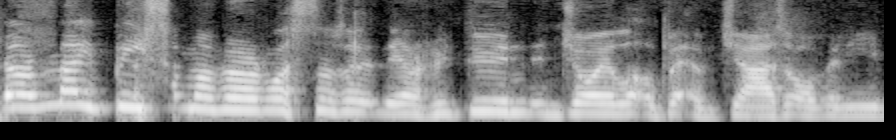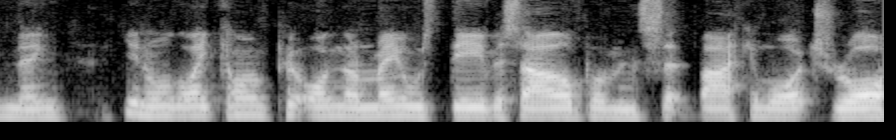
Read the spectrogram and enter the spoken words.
There might be some of our listeners out there who do enjoy a little bit of jazz of an evening. You know, like come and put on their Miles Davis album and sit back and watch Raw.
